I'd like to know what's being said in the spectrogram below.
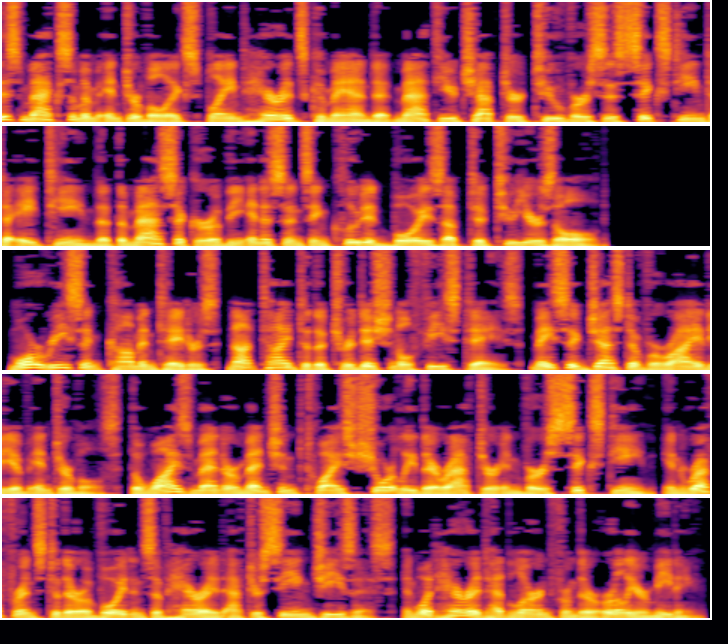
This maximum interval explained Herod's command at Matthew chapter 2 verses 16 to 18 that the massacre of the innocents included boys up to 2 years old. More recent commentators, not tied to the traditional feast days, may suggest a variety of intervals. The wise men are mentioned twice shortly thereafter in verse 16, in reference to their avoidance of Herod after seeing Jesus, and what Herod had learned from their earlier meeting.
